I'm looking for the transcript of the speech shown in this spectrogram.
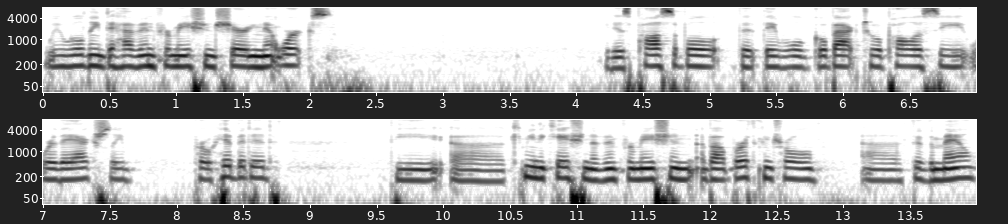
We will need to have information sharing networks it is possible that they will go back to a policy where they actually prohibited the uh, communication of information about birth control uh, through the mail.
